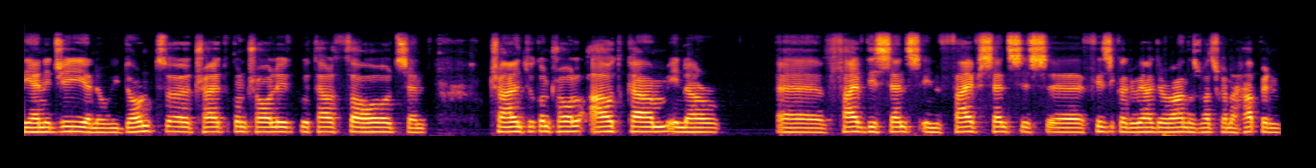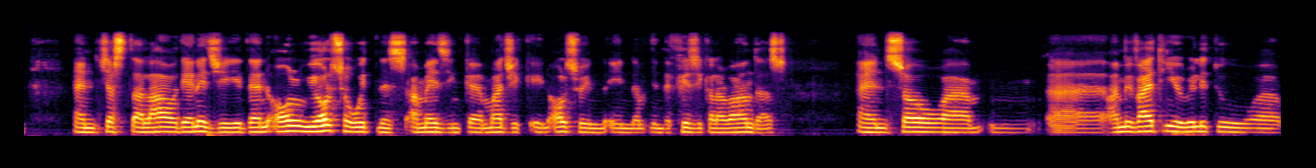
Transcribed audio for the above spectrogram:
the energy and we don't uh, try to control it with our thoughts and trying to control outcome in our uh, 5D sense in five senses uh, physical reality around us what's going to happen and just allow the energy. Then all we also witness amazing uh, magic in also in in in the physical around us. And so um, uh, I'm inviting you really to um,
